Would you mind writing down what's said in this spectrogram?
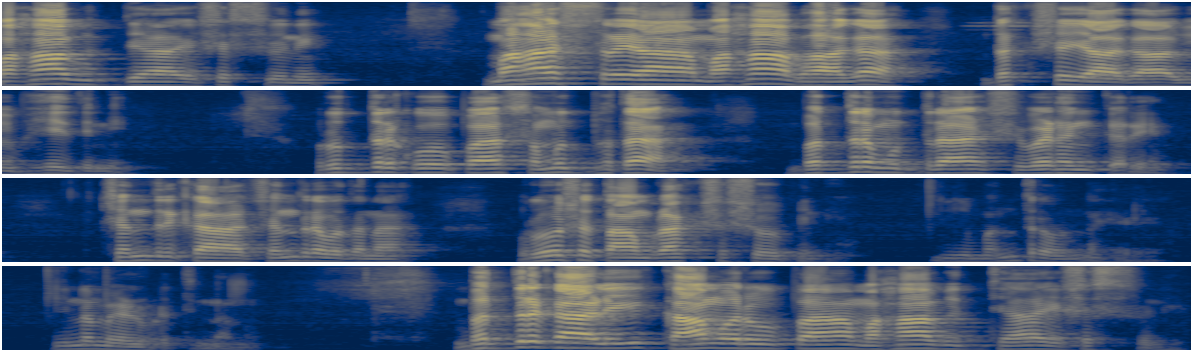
ಮಹಾವಿದ್ಯಾ ಯಶಸ್ವಿನಿ. ಮಹಾಶ್ರಯ ಮಹಾಭಾಗ ದಕ್ಷಯಾಗ ವಿಭೇದಿನಿ. ರುದ್ರಕೋಪ ಸಮುದ್ಭತ, ಭದ್ರಮುದ್ರ ಶಿವಢಂಕರಿ ಚಂದ್ರಿಕಾ ಚಂದ್ರವದನ, ರೋಷ ತಾಮ್ರಾಕ್ಷ ಶೋಭಿನಿ. ಈ ಮಂತ್ರವನ್ನು ಹೇಳಿ. ಇನ್ನೊಮ್ಮೆ ಹೇಳ್ಬಿಡ್ತೀನಿ ನಾನು. ಭದ್ರಕಾಳಿ, ಕಾಮರೂಪ, ಮಹಾವಿದ್ಯಾ ಯಶಸ್ವಿನಿ.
